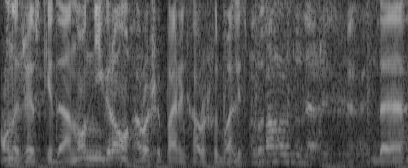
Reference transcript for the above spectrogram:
Он Ижевский, да, но он не играл, он хороший парень, хороший футболист, Он, просто. по-моему, туда же собирается. Да,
